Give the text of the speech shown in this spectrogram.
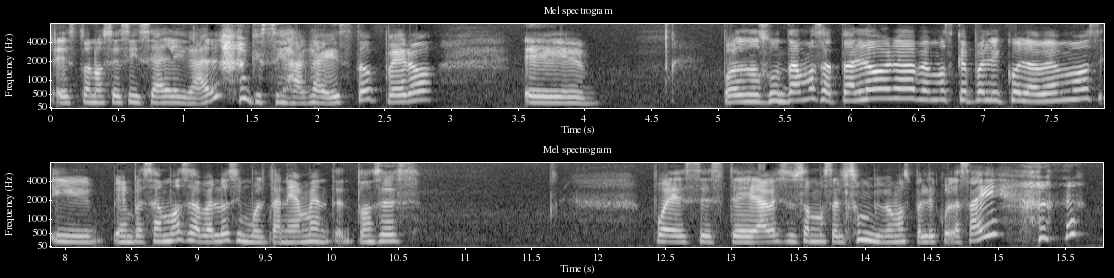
esto no sé si sea legal que se haga esto, pero eh, pues nos juntamos a tal hora, vemos qué película vemos y empezamos a verlo simultáneamente, entonces pues este a veces usamos el Zoom y vemos películas ahí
